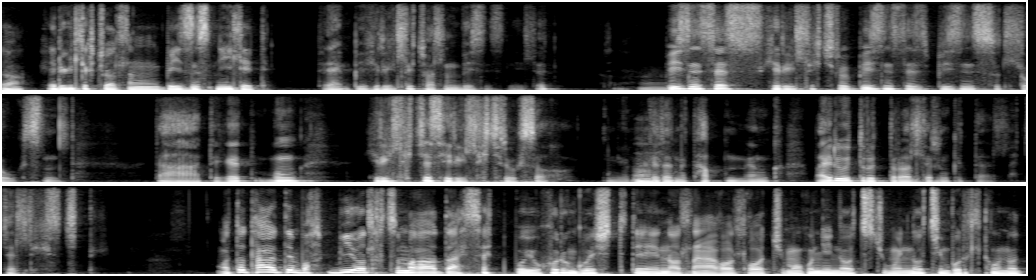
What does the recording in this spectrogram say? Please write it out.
Одоо хэрэглэгч болон бизнес нийлээд. Тийм би хэрэглэгч болон бизнес нийлээд. Бизнесээс хэрэглэгч рүү, бизнесээс бизнес рүү гэсэн л. За тэгээд мөн хэрэглэгчээс хэрэглэгч рүү гэсэн. Ерөнхийдөө нэг 5000 баярын өдрүүдээр бол ерөнхийдөө ачаал ихсчдэг. Одоо та хэдийн бий болгоцсон байгаа одоо asset буюу хөрөнгө байна шүү дээ. Энэ олон агуулгууд ч юм уу хүний нөөц ч юм уу нөөцийн бүрэлдэхүүнүүд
